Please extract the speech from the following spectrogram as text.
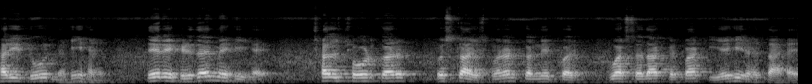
हरि दूर नहीं है, तेरे हृदय में ही है। छल छोड़कर उसका स्मरण करने पर वह सदा कृपा किए ही रहता है।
